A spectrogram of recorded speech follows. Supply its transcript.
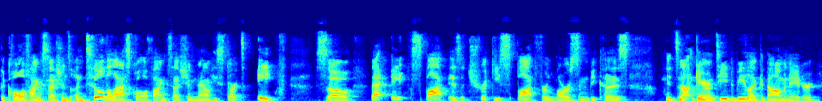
the qualifying sessions until the last qualifying session. Now he starts eighth. So that eighth spot is a tricky spot for Larson because it's not guaranteed to be like a dominator.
